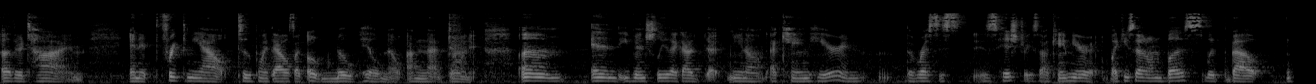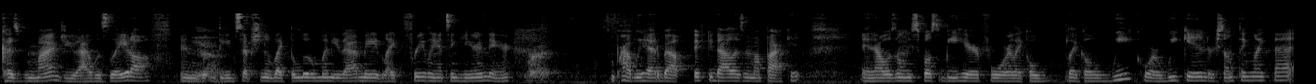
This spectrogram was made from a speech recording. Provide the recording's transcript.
other time, and it freaked me out to the point that I was like, "Oh no, hell no, I'm not doing it." Um, and eventually, like I, you know, I came here, and the rest is, is history. So I came here, like you said, on a bus with about. Because remind you, I was laid off, and Yeah. with the exception of like the little money that I made, like freelancing here and there, Right. probably had about fifty dollars in my pocket, and I was only supposed to be here for like a like a week or a weekend or something like that,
